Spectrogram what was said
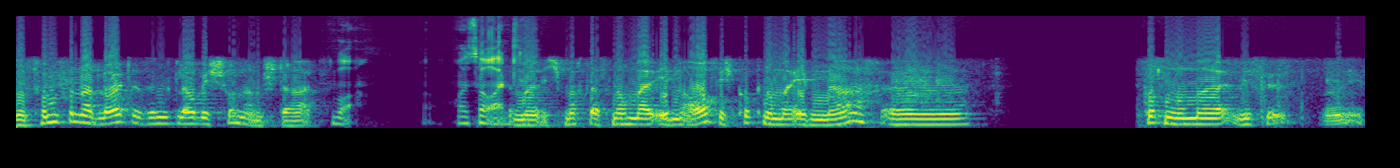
so 500 Leute sind, glaube ich, schon am Start. Boah, ist ordentlich. Ich mache das nochmal eben auf. Ich gucke nochmal eben nach. Äh, gucken wir mal, wie viel.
